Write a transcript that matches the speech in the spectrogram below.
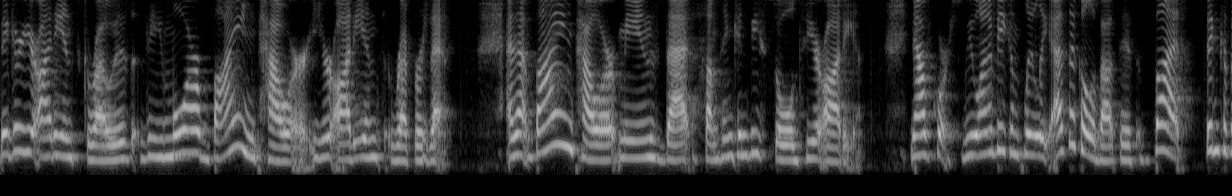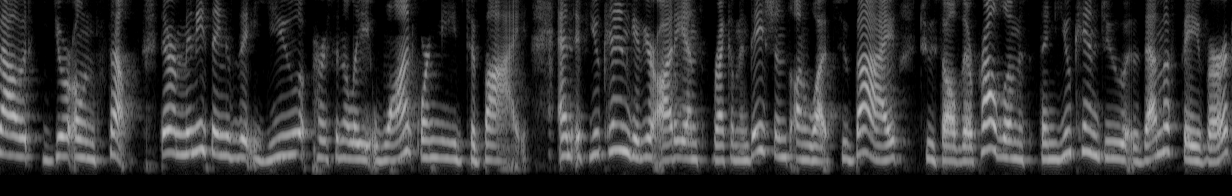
bigger your audience grows, the more buying power your audience represents. And that buying power means that something can be sold to your audience. Now, of course, we want to be completely ethical about this, but think about your own self. There are many things that you personally want or need to buy. And if you can give your audience recommendations on what to buy to solve their problems, then you can do them a favor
